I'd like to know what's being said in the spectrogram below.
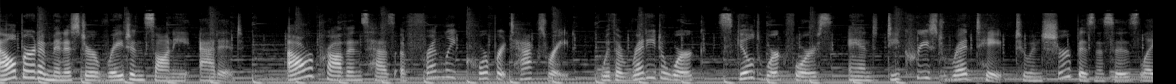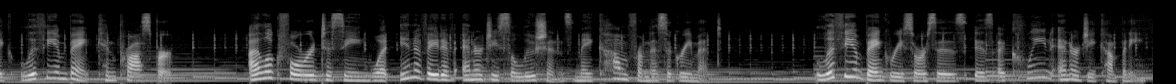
Alberta Minister Rajan Sawhney added, Our province has a friendly corporate tax rate with a ready to work, skilled workforce, and decreased red tape to ensure businesses like Lithium Bank can prosper. I look forward to seeing what innovative energy solutions may come from this agreement. Lithium Bank Resources is a clean energy company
